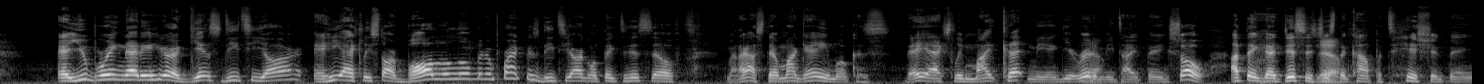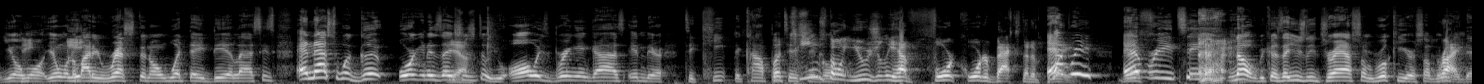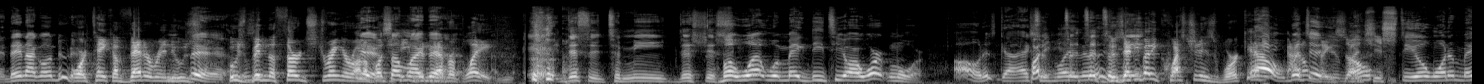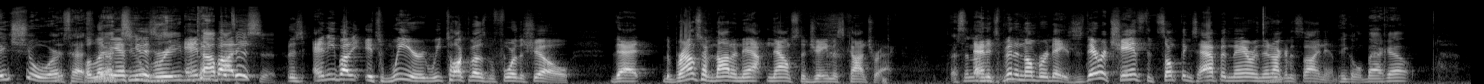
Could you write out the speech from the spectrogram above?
and you bring that in here against DTR, and he actually start balling a little bit in practice, DTR gonna think to himself, man, I gotta step my game up because they actually might cut me and get rid of me type thing. So I think that this is just Yeah. a competition thing. You don't The- want you don't want it- nobody resting on what they did last season, and that's what good organizations Yeah. do. You always bring in guys in there to keep the competition. But competition. teams going. don't usually have four quarterbacks that have played. Every every team no because they usually draft some rookie or something like Right. that. They're not gonna do that. or take a veteran who's Yeah. who's been the third stringer on Yeah, a bunch of something teams like that that. never played. this is to me. This just. But what would make DTR work more? Oh, this guy actually But played. to- in the to- to Does me- anybody question his work ethic? no, I but don't you, think so. but you still want to make sure This has But let that me ask you you this: breed is in anybody, competition. Is anybody? It's weird. We talked about this before the show that the Browns have not annou- announced the Jameis contract, That's another. and it's been a number of days. Is there a chance that something's happened there and they're not going to sign him? he gonna back out.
